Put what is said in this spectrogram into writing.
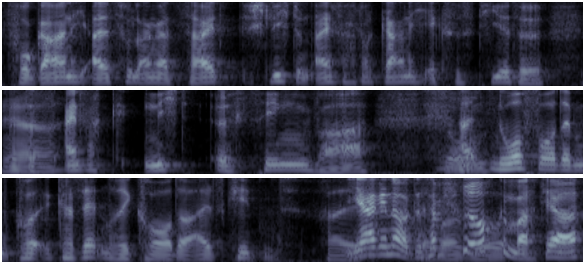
vor gar nicht allzu langer Zeit schlicht und einfach noch gar nicht existierte. Dass ja. das einfach nicht a thing war. So. Halt nur vor dem Kassettenrekorder als Kind. Halt. Ja, genau, das habe ich früher so. auch gemacht, ja.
